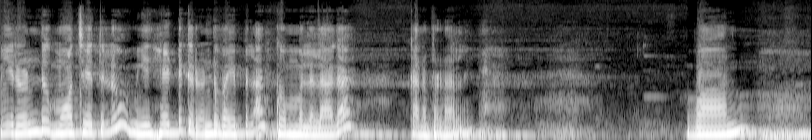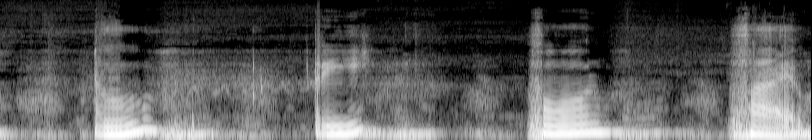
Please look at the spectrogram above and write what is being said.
మీ రెండు మోచేతులు మీ హెడ్కి రెండు వైపులా కొమ్ములలాగా కనపడాలి. One two three four five.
